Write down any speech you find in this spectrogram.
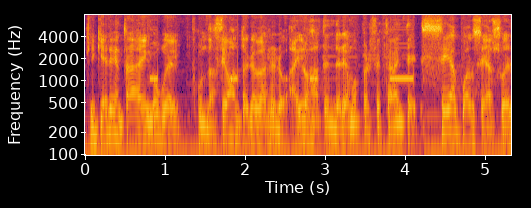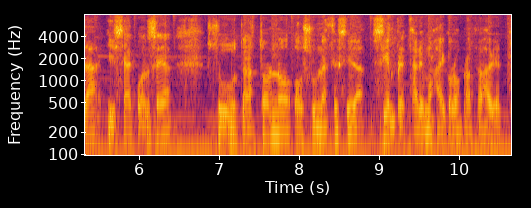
si quieren entrar en Google, Fundación Antonio Guerrero, ahí los atenderemos perfectamente, sea cual sea su edad y sea cual sea su trastorno o su necesidad. Siempre estaremos ahí con los brazos abiertos.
